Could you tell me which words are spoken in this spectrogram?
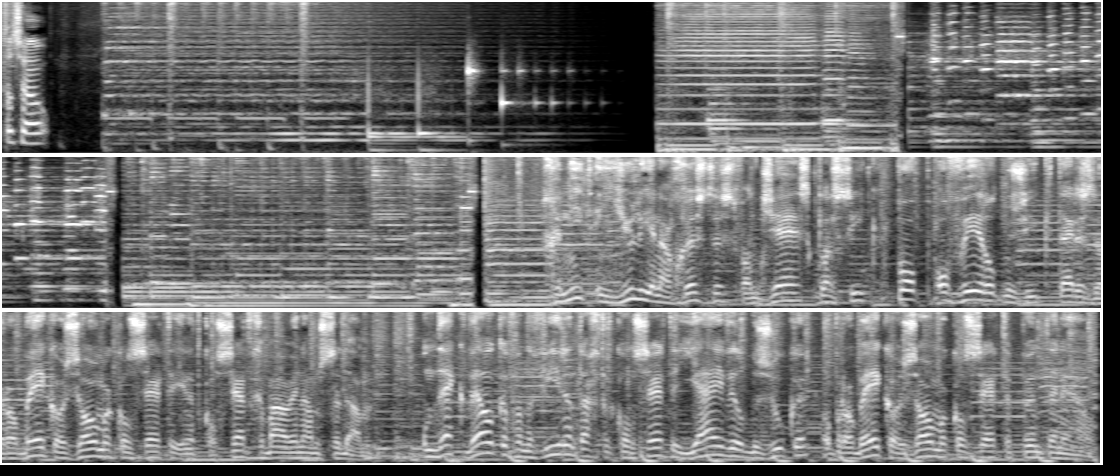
Tot zo. Juli en augustus van jazz, klassiek, pop of wereldmuziek... tijdens de Robeco Zomerconcerten in het Concertgebouw in Amsterdam. Ontdek welke van de 84 concerten jij wilt bezoeken op robecozomerconcerten.nl.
